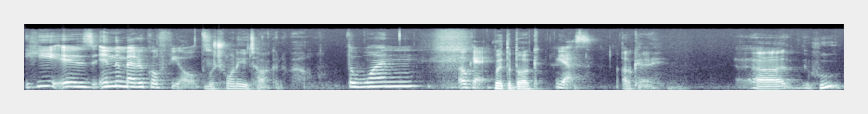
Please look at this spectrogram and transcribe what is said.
He is in the medical field. Which one are you talking about? The one Okay. With the book? Yes. Okay. Uh, who?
